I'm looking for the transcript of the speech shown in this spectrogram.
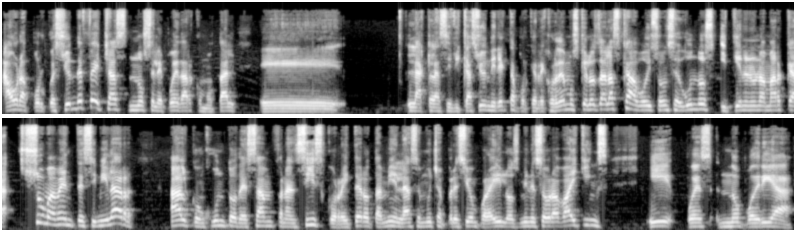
ahora, por cuestión de fechas, no se le puede dar como tal eh, la clasificación directa, porque recordemos que los Dallas Cowboys son segundos y tienen una marca sumamente similar al conjunto de San Francisco. Reitero, también le hace mucha presión por ahí los Minnesota Vikings y pues no podría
